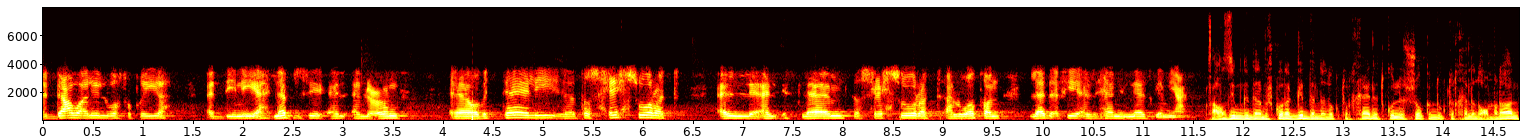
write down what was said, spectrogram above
الدعوة للوسطية الدينية نبذ العنف وبالتالي تصحيح صورة الإسلام تصحيح صوره الوطن لدى في أذهان الناس جميعا. عظيم جدا. بشكرك جدا يا دكتور خالد. كل الشكر دكتور خالد عمران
